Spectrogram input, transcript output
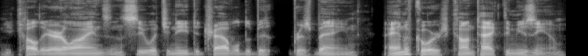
you call the airlines and see what you need to travel to Bis- Brisbane. And of course, contact the museum.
